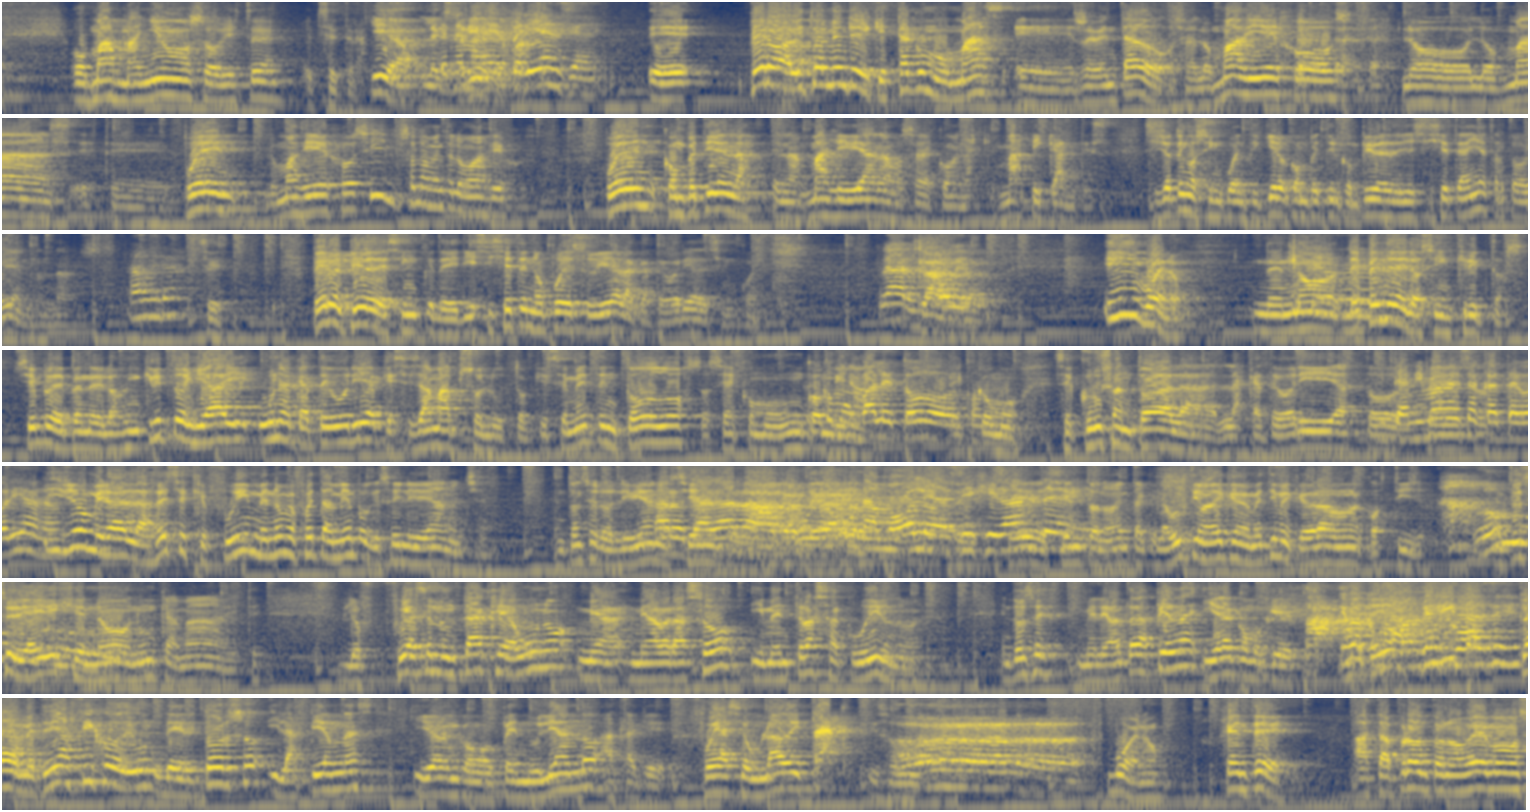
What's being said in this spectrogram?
o más mañoso, viste, etcétera. Y la más experiencia. experiencia. Eh, pero habitualmente el que está como más eh, reventado, o sea, los más viejos, lo- los más, este, pueden, los más viejos, sí, solamente los más viejos, pueden competir en las, en las más livianas, o sea, con las que- más picantes. Si yo tengo 50 y quiero competir con pibes de 17 años, está todo bien, anda. Ah, mira. Sí. Pero el pibe de, cinco- de 17 no puede subir a la categoría de 50. Claro, Claro, obvio. claro. Y bueno, no, depende de los inscriptos. Siempre depende de los inscriptos y hay una categoría que se llama absoluto, que se meten todos, o sea, es como un Es como combinado. vale todo, Es con- como se cruzan todas la- las categorías, todo. ¿Y te animás a esa categoría o no? Y yo, mira, las veces que fui me, no me fue tan bien porque soy liviano, che. Entonces los livianos Claro, te siempre- agarra Ah, claro, te una, agarra una un- mole así Sí, gigante. 190. La última vez que me metí me quebraron una costilla. Entonces de ahí dije, no, nunca más, ¿viste? Lo, fui a hacerle un tacle a uno, me, abrazó y me entró a sacudir nomás. Entonces me levantó las piernas y era como que Iba me tenía fijo, así. claro, me tenía fijo de un, del torso y las piernas iban como penduleando hasta que fue hacia un lado y ¡trac! hizo un- Ah. Bueno, gente, hasta pronto, nos vemos.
